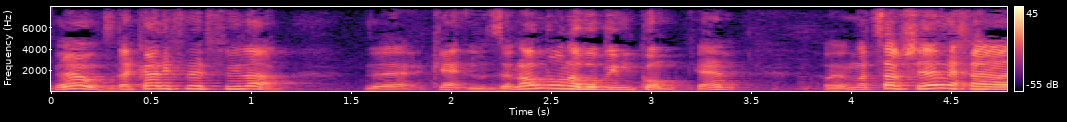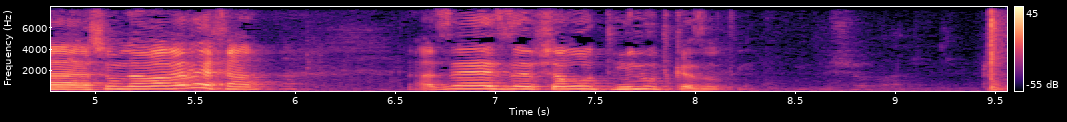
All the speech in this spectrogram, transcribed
זהו, צדקה לפני תפילה. זה, כן, זה לא אמור לבוא במקום, כן? אבל במצב שאין לך שום דבר עליך, אז זה איזה אפשרות מילוט כזאת. בשבת.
